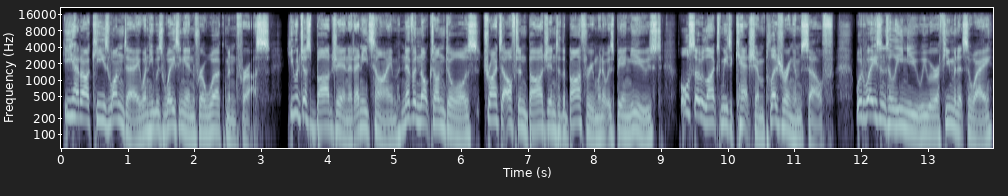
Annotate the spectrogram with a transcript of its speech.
He had our keys one day when he was waiting in for a workman for us. He would just barge in at any time, never knocked on doors, tried to often barge into the bathroom when it was being used, also liked me to catch him pleasuring himself, would wait until he knew we were a few minutes away.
